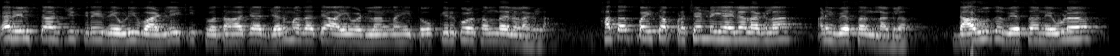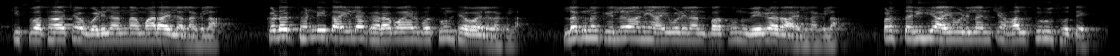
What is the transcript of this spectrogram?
या रील स्टारची क्रेज एवढी वाढली की स्वतःच्या जन्मदात्या आई वडिलांनाही तो किरकोळ समजायला लागला. हातात पैसा प्रचंड यायला लागला आणि व्यसन लागलं. दारूचं व्यसन एवढं की स्वतःच्या वडिलांना मारायला लागला. कडक थंडीत आईला घराबाहेर बसून ठेवायला लागला. लग्न केलं आणि आई वडिलांपासून वेगळं राहायला लागला. पण तरीही आई वडिलांचे हाल सुरूच होते.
